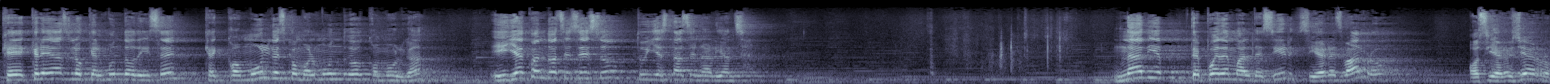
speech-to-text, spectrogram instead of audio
que creas lo que el mundo dice, que comulgues como el mundo comulga, y ya cuando haces eso, tú ya estás en alianza. Nadie te puede maldecir si eres barro o si eres hierro.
